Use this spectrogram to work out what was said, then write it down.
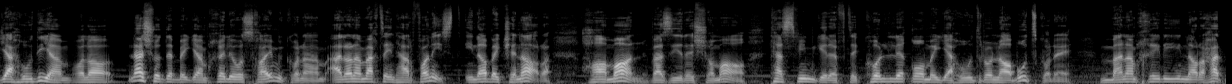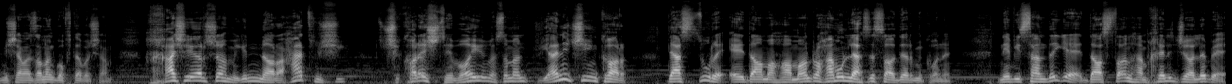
یهودیم. حالا نشده بگم خیلی اصخایی می‌کنم. الانم وقت این حرفا نیست. اینا به کنار هامان وزیر شما تصمیم گرفته کل قوم یهود رو نابود کنه. منم خیلی ناراحت میشم از الان گفته باشم. خشایار شاه میگه ناراحت میشی؟ چه کار اشتباهی؟ مثلا من یعنی چی این کار؟ دستور اعدام هامان رو همون لحظه صادر می‌کنه. نویسنده داستان هم خیلی جالبه.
